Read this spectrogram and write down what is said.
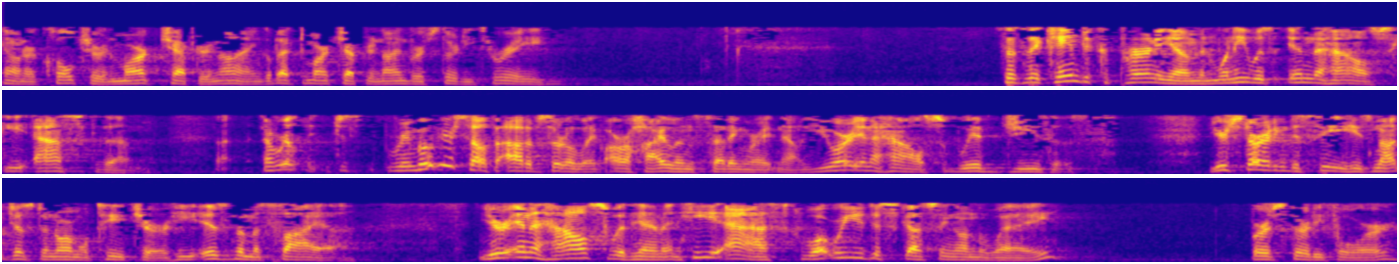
counterculture in Mark chapter 9. Go back to Mark chapter 9, verse 33. It says, They came to Capernaum, and when he was in the house, he asked them, Now, really, just remove yourself out of sort of like our Highland setting right now. You are in a house with Jesus. You're starting to see he's not just a normal teacher, he is the Messiah. You're in a house with him, and he asks, What were you discussing on the way? Verse 34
